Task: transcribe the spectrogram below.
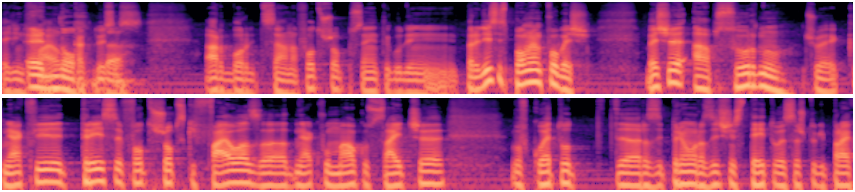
един файл, Едно, както и да. с артбордите сега на Photoshop последните години. Преди си спомням какво беше. Беше абсурдно, човек. Някакви 30 фотошопски файла за някакво малко сайтче, в което примерно различни стейтове също ги правих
